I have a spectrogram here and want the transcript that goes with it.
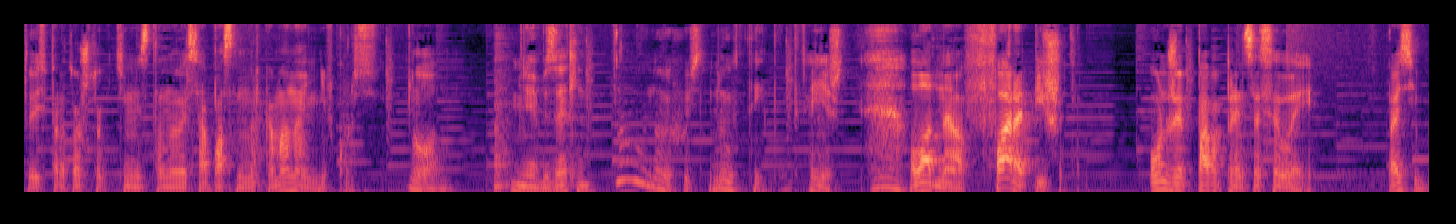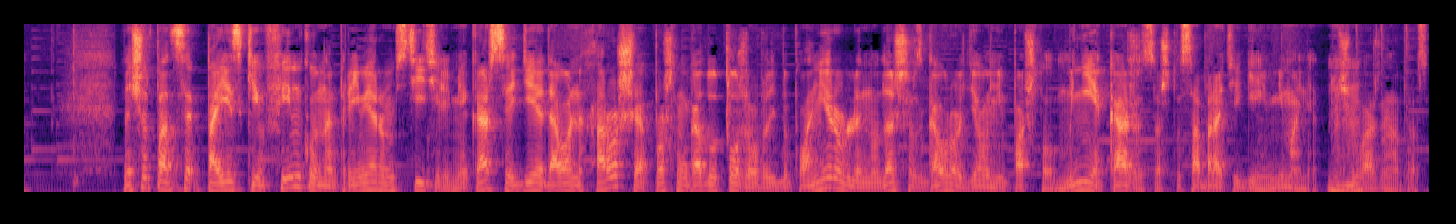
То есть про то, что какими становятся опасными наркоманы, они не в курсе. Ну ладно. Не обязательно. Ну, ну и хуй. Ну, ты, конечно. Ладно, Фара пишет. Он же папа принцессы Лэй. Спасибо. Насчет поездки в Финку, например, Мстители. Мне кажется, идея довольно хорошая. В прошлом году тоже вроде бы планировали, но дальше разговоров дело не пошло. Мне кажется, что собрать, Евгений, внимание, это очень Мгм. важный вопрос.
